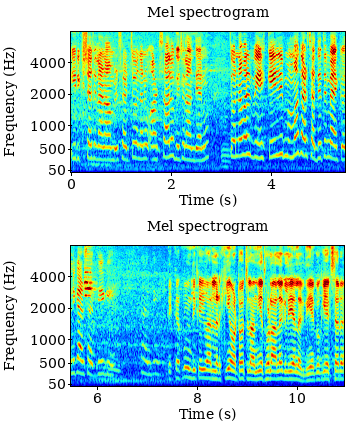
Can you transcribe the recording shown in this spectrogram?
ਈ ਰਿਕਸ਼ਾ ਚਲਾਉਣਾ ਅੰਮ੍ਰਿਤਸਰ 'ਚ। ਉਹਨਾਂ ਨੂੰ 8 ਸਾਲ ਹੋ ਗਏ ਚਲਾਉਂਦਿਆਂ ਨੂੰ। ਤੇ ਉਹਨਾਂ ਵੱਲ ਵੇਖ ਕੇ ਹੀ ਜੇ ਮੰਮਾ ਕਰ ਸਕਦੇ ਤੇ ਮੈਂ ਕਿਉਂ ਨਹੀਂ ਕਰ ਸਕਦੀ ਹੈਗੀ। ਹਾਂਜੀ। ਦਿੱਕਤ ਨਹੀਂ ਹੁੰਦੀ ਕਈ ਵਾਰ ਲੜਕੀਆਂ ਆਟੋ ਚਲਾਉਂਦੀਆਂ ਥੋੜਾ ਅਲੱਗ ਲਿਆ ਲੱਗਦੀਆਂ ਕਿਉਂਕਿ ਅਕਸਰ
